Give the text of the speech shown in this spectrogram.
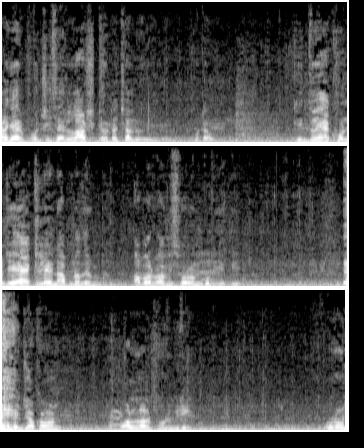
হাজার পঁচিশের লাস্টে ওটা চালু হয়ে যাবে, ওটাও। কিন্তু এখন যে এক লেন আপনাদের আবারও আমি স্মরণ করিয়ে দিই, যখন বল্লালপুর ব্রিজ, পুরন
